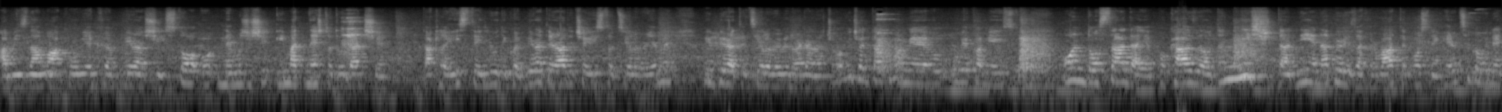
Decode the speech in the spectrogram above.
A mi znamo ako uvijek biraš isto, ne možeš imati nešto drugačije. Dakle, isti ljudi koji birate radit će isto cijelo vrijeme. Vi birate cijelo vrijeme Dragana Čovića i tako vam je, uvijek vam je isto. On do sada je pokazao da ništa nije napravio za Hrvate Bosne i Hercegovine,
